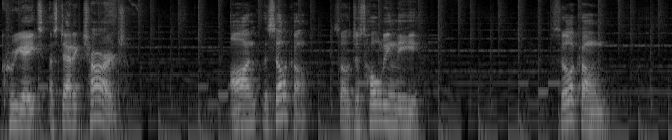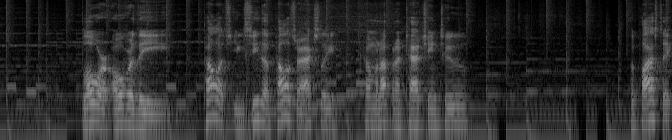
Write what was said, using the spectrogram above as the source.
creates a static charge on the silicone. So just holding the silicone blower over the pellets, you can see the pellets are actually coming up and attaching to the plastic.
